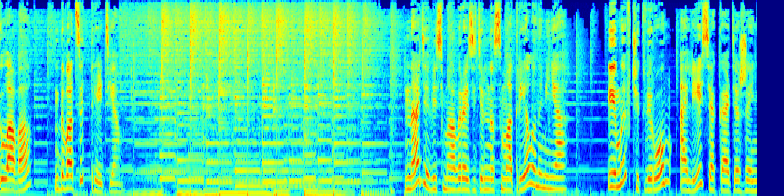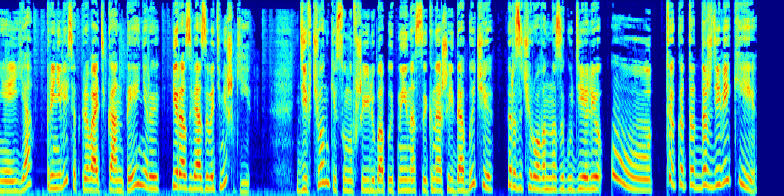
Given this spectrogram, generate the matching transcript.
Глава 23 Надя весьма выразительно смотрела на меня, и мы вчетвером, Олеся, Катя, Женя и я, принялись открывать контейнеры и развязывать мешки. Девчонки, сунувшие любопытные носы к нашей добыче, разочарованно загудели. «У, так это дождевики!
